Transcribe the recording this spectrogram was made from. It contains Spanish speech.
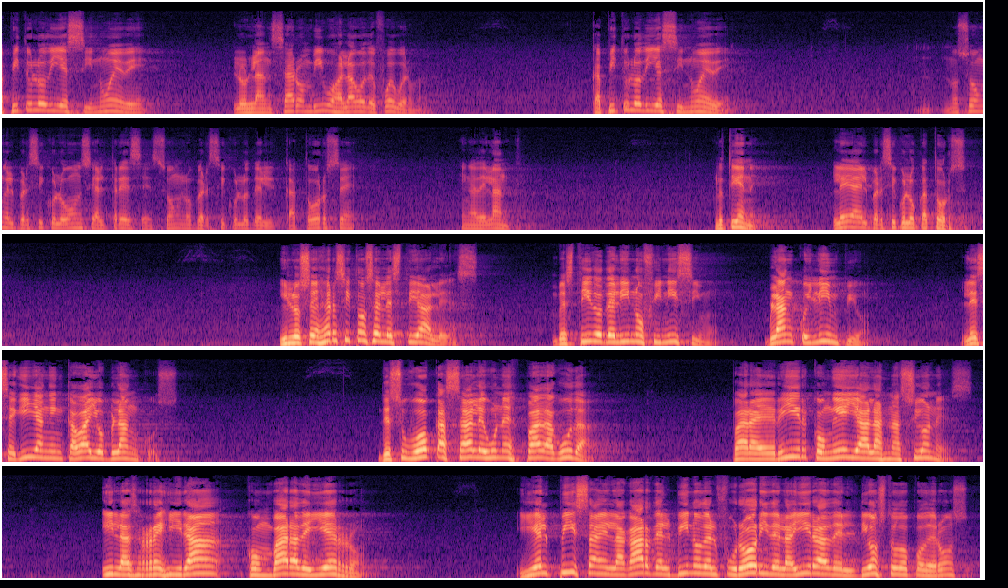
capítulo 19, los lanzaron vivos al lago de fuego, hermano. Capítulo 19, no son el versículo 11 al 13, son los versículos del 14 en adelante. ¿Lo tiene? Lea el versículo 14. Y los ejércitos celestiales, vestidos de lino finísimo, blanco y limpio, le seguían en caballos blancos. De su boca sale una espada aguda para herir con ella a las naciones y las regirá con vara de hierro. Y él pisa el lagar del vino del furor y de la ira del Dios Todopoderoso.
